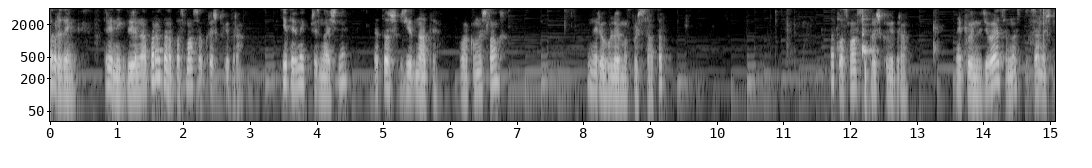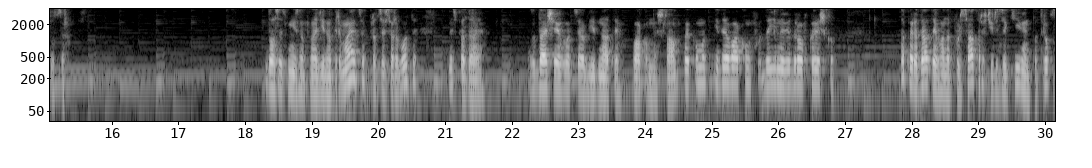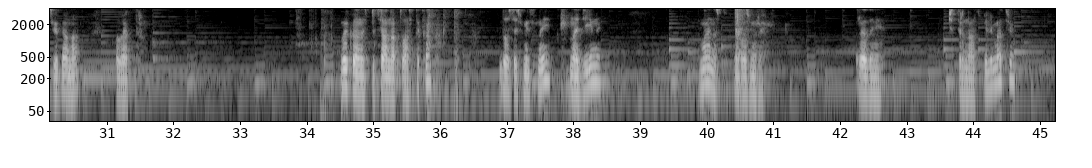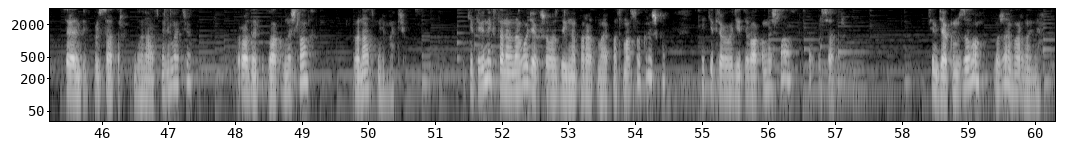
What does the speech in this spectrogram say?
Добрий день. Трійник довільного апарату на пластмасову кришку відра. Такий трійник призначений для того, щоб з'єднати вакуумний шланг, нерегулюємий пульсатор та пластмасову кришку відра, на яку він вдівається на спеціальний штуцер. Досить міцно та надійно тримається, процесі роботи не спадає. Задача його це об'єднати вакуумний шланг, по якому йде вакуум доїльне відро в кришку, та передати його на пульсатор, через який він по трубці йде на колектор. Виконаний спеціальна пластика, досить міцний, надійний. Має наступні розміри. Всередині 14 мм, всередині під пульсатор 12 мм, розмір під вакуумний шланг 12 мм. Такий трійник стане в нагоді, якщо у вас доїльний апарат має пластмасову кришку, який треба водіти вакуумний шланг та пульсатор. Всім дякуємо за увагу, бажаємо гарного дня.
